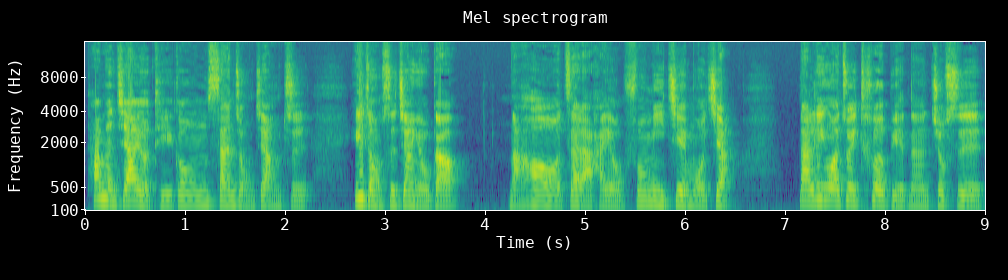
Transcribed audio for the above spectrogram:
他们家有提供三种酱汁，一种是酱油膏，然后再来还有蜂蜜芥末酱。那另外最特别呢，就是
